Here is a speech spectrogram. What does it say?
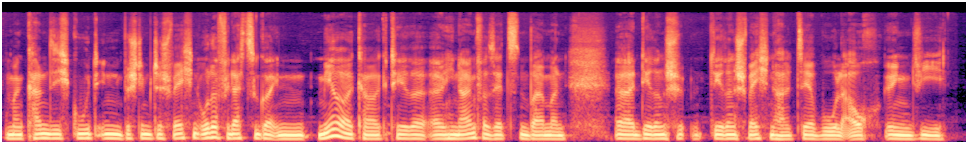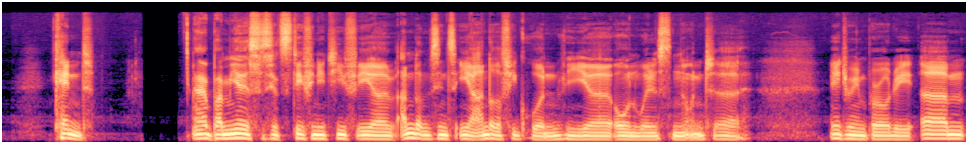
man kann sich gut in bestimmte Schwächen oder vielleicht sogar in mehrere Charaktere äh, hineinversetzen, weil man äh, deren, deren Schwächen halt sehr wohl auch irgendwie kennt. Äh, bei mir ist es jetzt definitiv eher andere, sind es eher andere Figuren wie äh, Owen Wilson und äh, Adrian Brody. Ähm,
